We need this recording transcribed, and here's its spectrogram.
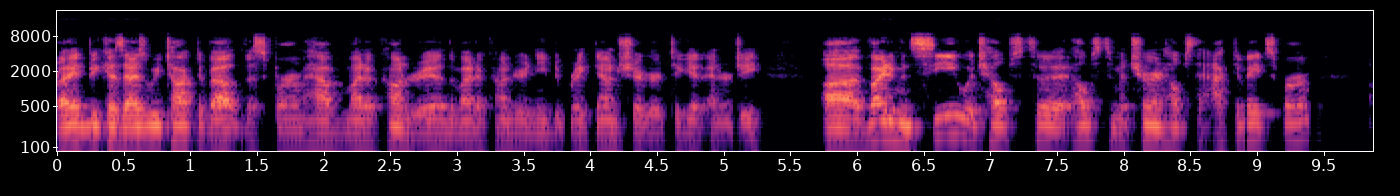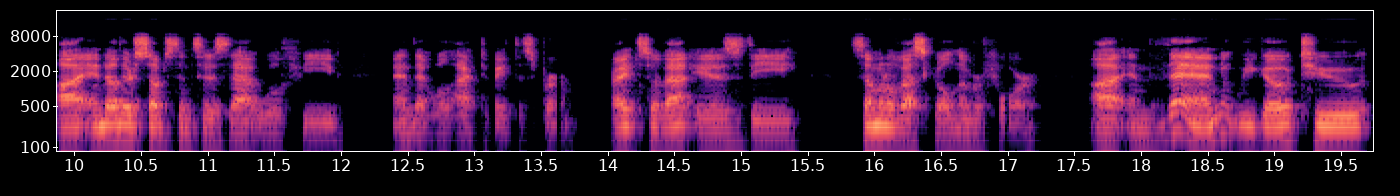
right? Because as we talked about, the sperm have mitochondria, the mitochondria need to break down sugar to get energy. Uh, vitamin C, which helps to helps to mature and helps to activate sperm, uh, and other substances that will feed and that will activate the sperm, right? So that is the seminal vesicle, number four. Uh, and then we go to,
